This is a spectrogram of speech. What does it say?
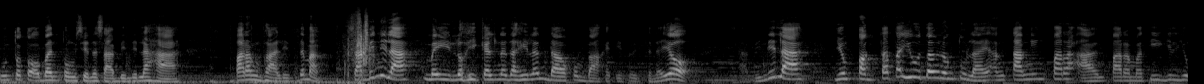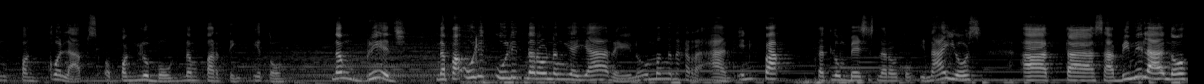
kung totoo ba itong sinasabi nila ha, parang valid naman. Sabi nila, may logical na dahilan daw kung bakit ito itinayo. Sabi nila, yung pagtatayo daw ng tulay ang tanging paraan para matigil yung pag-collapse o paglubog ng parting ito ng bridge na paulit-ulit na raw nangyayari noong mga nakaraan. In fact, tatlong beses na raw itong inayos at ah, sabi nila no,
